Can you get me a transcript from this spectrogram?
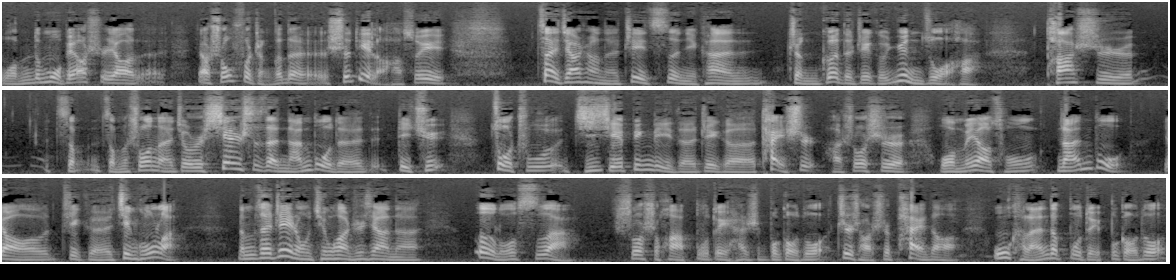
我们的目标是要要收复整个的失地了哈。所以再加上呢，这次你看整个的这个运作哈，它是。怎么怎么说呢？就是先是在南部的地区做出集结兵力的这个态势啊，说是我们要从南部要这个进攻了。那么在这种情况之下呢，俄罗斯啊，说实话部队还是不够多，至少是派到乌克兰的部队不够多，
